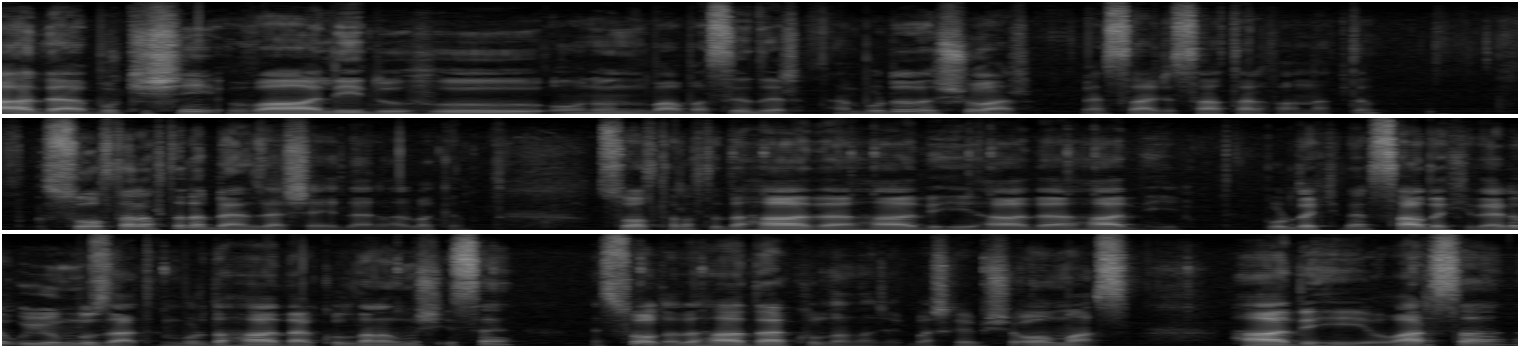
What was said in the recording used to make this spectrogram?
Hada bu kişi validuhu onun babasıdır. burada da şu var. Ben sadece sağ tarafı anlattım. Sol tarafta da benzer şeyler var. Bakın. Sol tarafta da hada, hadihi, hada, hadihi. Buradakiler sağdakilerle uyumlu zaten. Burada hada kullanılmış ise e, solda da hada kullanılacak. Başka bir şey olmaz. Hadihi varsa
